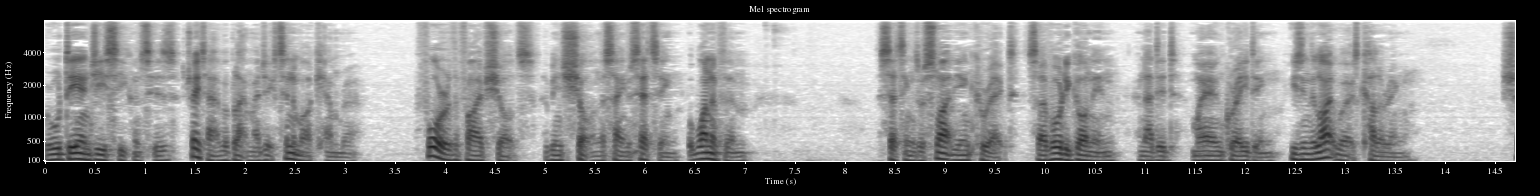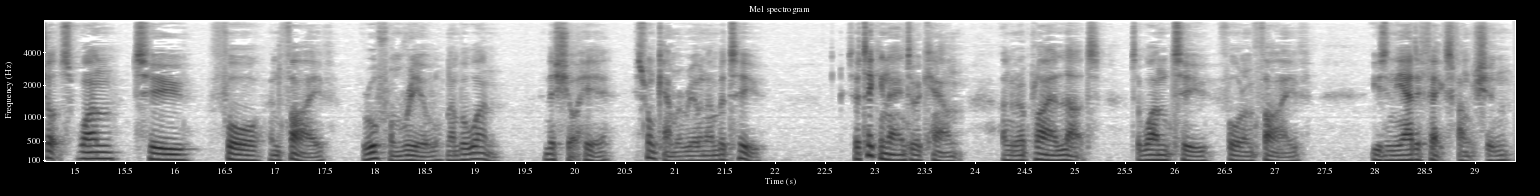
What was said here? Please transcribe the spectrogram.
are all DNG sequences straight out of a Blackmagic Cinema camera Four of the five shots have been shot on the same setting, but one of them, the settings were slightly incorrect, so I've already gone in and added my own grading using the Lightworks colouring. Shots 1, 2, 4 and 5 are all from reel number 1, and this shot here is from camera reel number 2. So taking that into account, I'm going to apply a LUT to 1, 2, 4 and 5 using the add effects function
